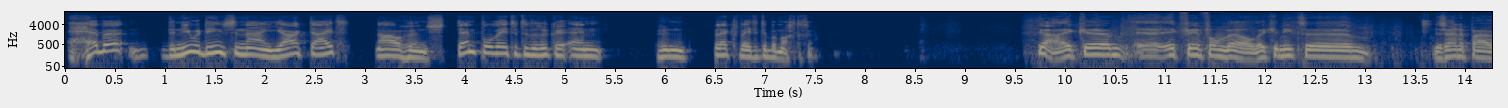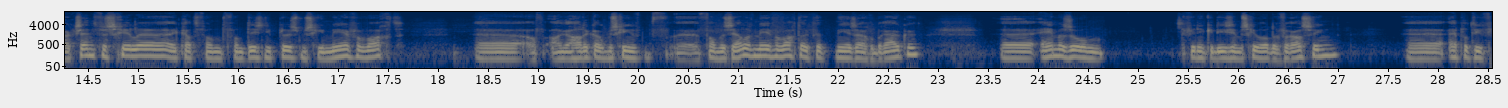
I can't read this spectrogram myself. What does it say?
Hebben de nieuwe diensten na een jaar tijd nou hun stempel weten te drukken en hun plek weten te bemachtigen? Ja, ik, ehm, eh, ik vind van wel. Weet je niet. ehm, er zijn een paar accentverschillen. Ik had van, van Disney Plus misschien meer verwacht. Eh, of had ik ook misschien eh, van mezelf meer verwacht dat ik dat meer zou gebruiken. Eh, Amazon vind ik in die zin misschien wel de verrassing. Apple TV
